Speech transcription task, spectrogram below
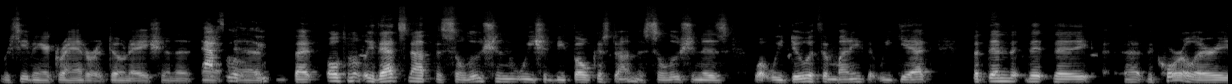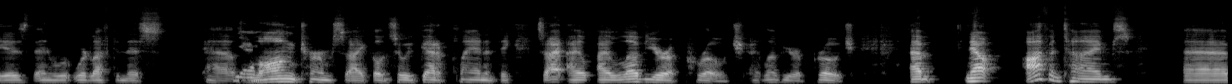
receiving a grant or a donation. And, Absolutely. And, but ultimately, that's not the solution we should be focused on. The solution is what we do with the money that we get. But then the the the, uh, the corollary is then we're left in this uh, yeah. long term cycle, and so we've got to plan and think. So I, I, I love your approach. I love your approach. Um, now, oftentimes uh,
